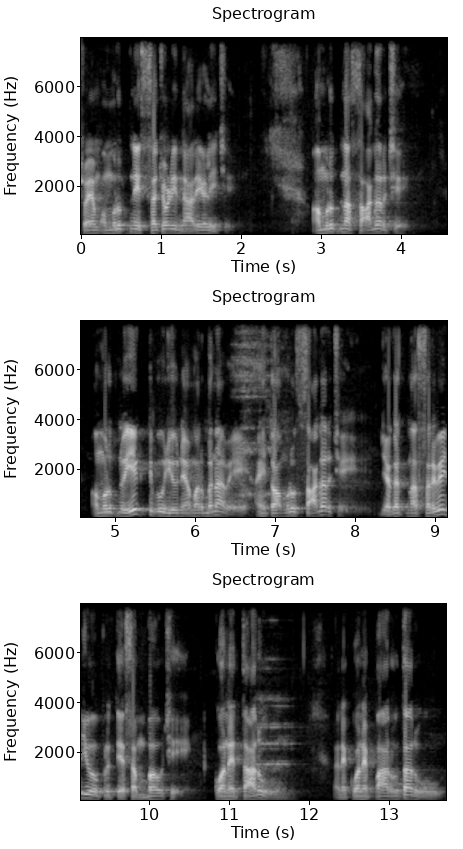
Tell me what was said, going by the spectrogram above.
સ્વયં અમૃતની સચોડી નારિયેળી છે. અમૃતના સાગર છે. અમૃતનું એક ટીપું જીવને અમર બનાવે. અહીં તો અમૃત સાગર છે. જગતના સર્વે જીવો પ્રત્યે સંભવ છે. કોને તારું અને કોને પાર ઉતારવું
